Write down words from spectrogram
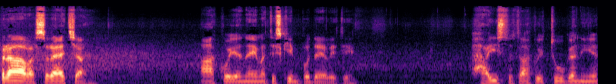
prava sreća ako je nemate s kim podeliti. A isto tako i tuga nije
